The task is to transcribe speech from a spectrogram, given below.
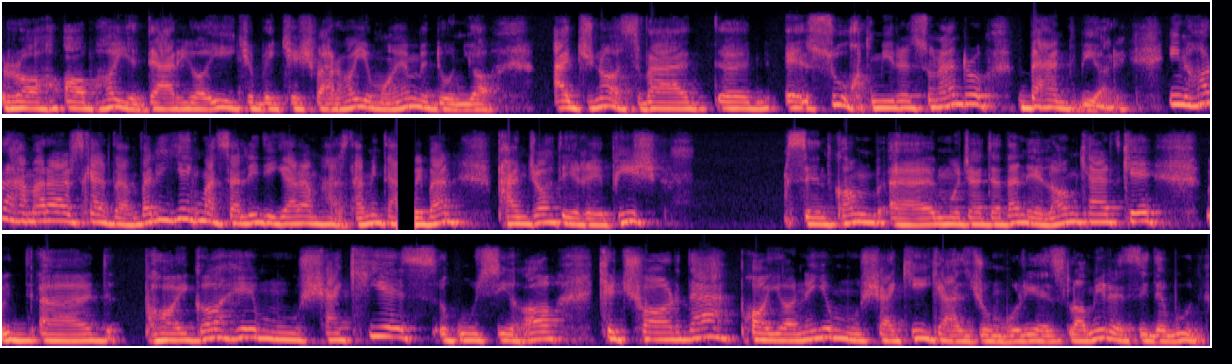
راه آبهای دریایی که به کشورهای مهم دنیا اجناس و سوخت میرسونن رو بند بیاره. اینها رو همه رو عرض کردم. ولی یک مسئله دیگر هم هست. همین تقریبا پنجاه دقیقه پیش سنتکام مجددا اعلام کرد که پایگاه موشکی حوسی ها که 14 پایانه موشکی که از جمهوری اسلامی رسیده بود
